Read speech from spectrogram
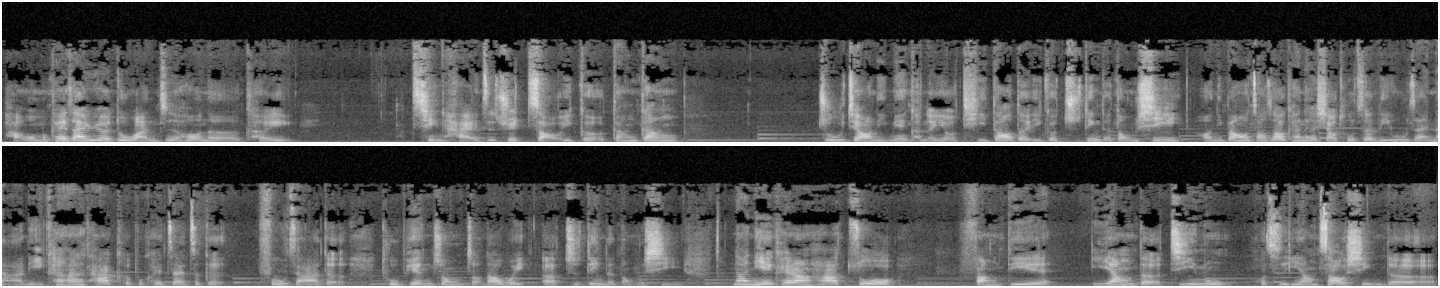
好，我们可以在阅读完之后呢，可以请孩子去找一个刚刚。主角里面可能有提到的一个指定的东西，好，你帮我找找看那个小兔子的礼物在哪里，看看它可不可以在这个复杂的图片中找到尾呃指定的东西。那你也可以让他做仿叠一样的积木，或是一样造型的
